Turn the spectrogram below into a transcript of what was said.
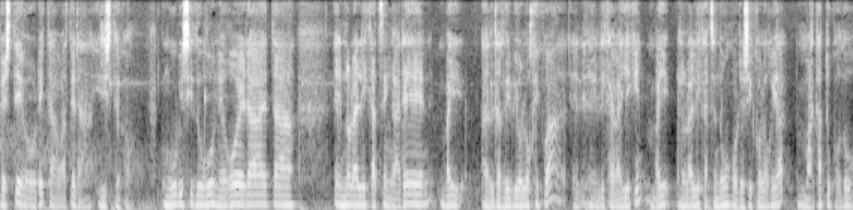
beste oreka batera iristeko. Gu bizi dugun egoera eta e, nola elikatzen garen, bai alderdi biologikoa e, elikagaiekin, bai nola elikatzen dugun gure psikologia markatuko du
